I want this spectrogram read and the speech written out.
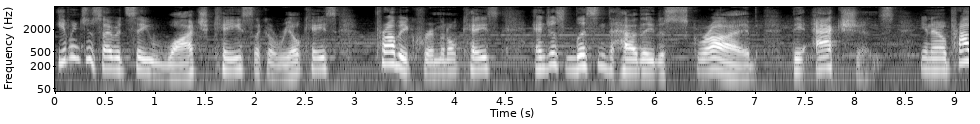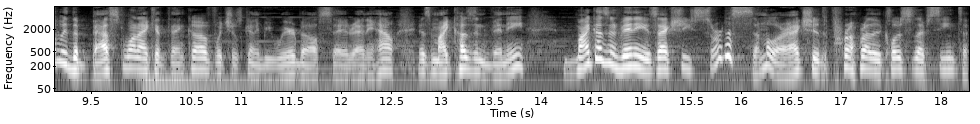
even just I would say watch case, like a real case, probably a criminal case, and just listen to how they describe the actions. You know, probably the best one I can think of, which is going to be weird, but I'll say it anyhow, is my cousin Vinny my cousin Vinny is actually sort of similar. Actually, the probably the closest I've seen to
